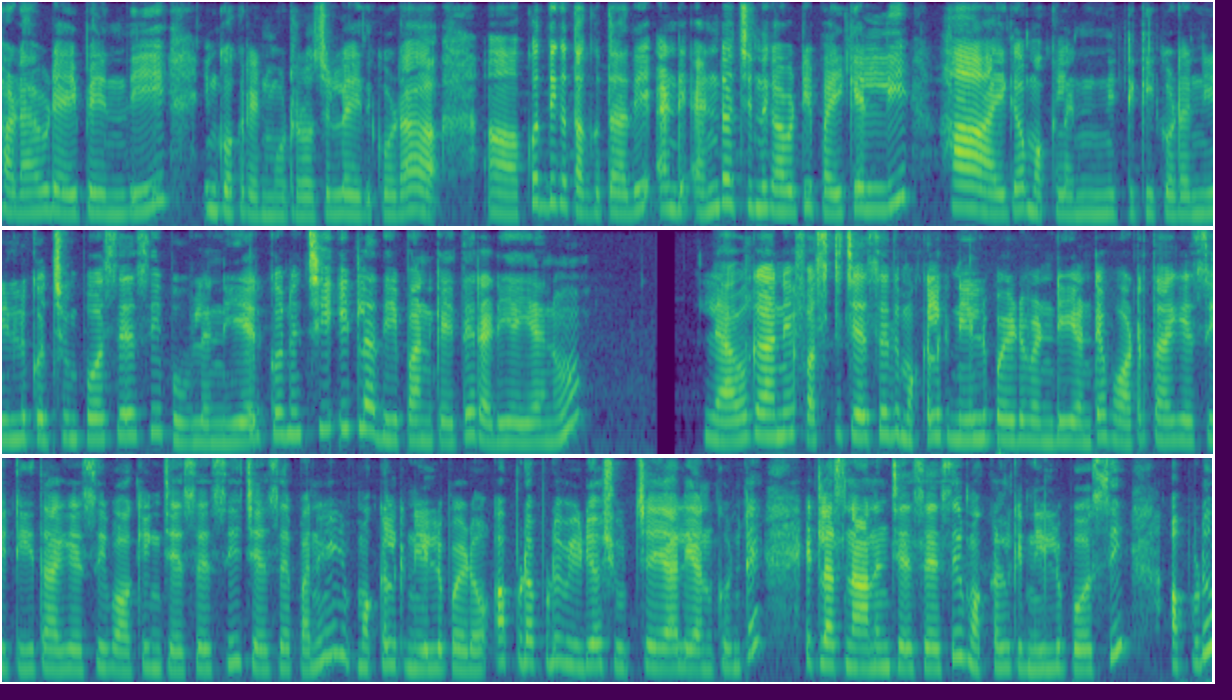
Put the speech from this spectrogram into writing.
హడావిడి అయిపోయింది. ఇంకొక రెండు మూడు రోజుల్లో ఇది కూడా కొద్దిగా తగ్గుతుంది. అండ్ ఎండ్ వచ్చింది కాబట్టి పైకి వెళ్ళి హాయిగా మొక్కలన్నిటికీ కూడా నీళ్ళు కొంచెం పోసేసి పువ్వులన్నీ ఏరుకొని వచ్చి ఇట్లా దీపానికైతే రెడీ అయ్యాను. లేవగానే ఫస్ట్ చేసేది మొక్కలకి నీళ్ళు పోయడం అండి. అంటే వాటర్ తాగేసి టీ తాగేసి వాకింగ్ చేసేసి చేసే పని మొక్కలకి నీళ్ళు పోయడం. అప్పుడప్పుడు వీడియో షూట్ చేయాలి అనుకుంటే ఇట్లా స్నానం చేసేసి మొక్కలకి నీళ్ళు పోసి అప్పుడు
